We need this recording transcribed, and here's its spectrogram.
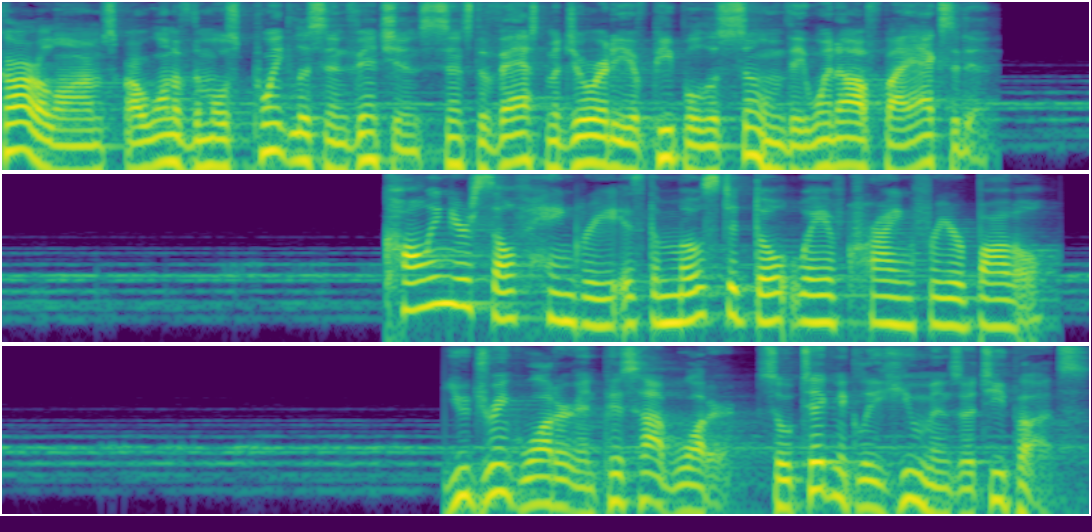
Car alarms are one of the most pointless inventions since the vast majority of people assume they went off by accident. Calling yourself hangry is the most adult way of crying for your bottle. You drink water and piss hot water, so technically humans are teapots.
